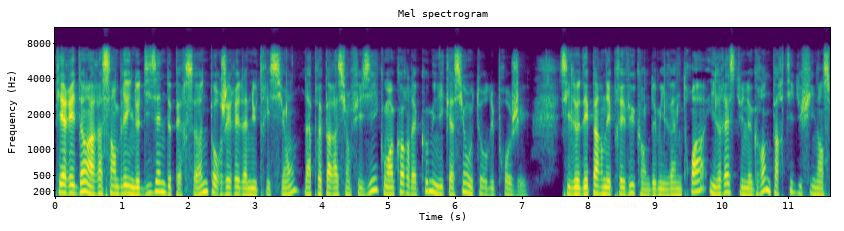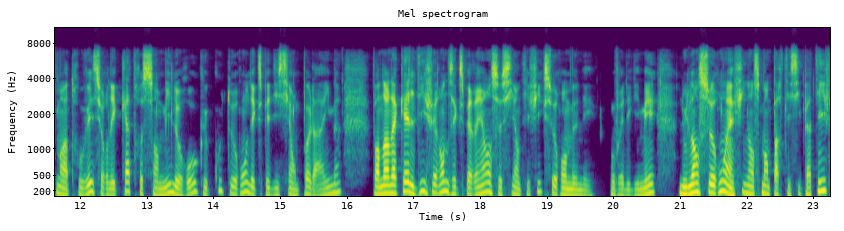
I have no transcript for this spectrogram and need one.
Pierre Aidant a rassemblé une dizaine de personnes pour gérer la nutrition, la préparation physique ou encore la communication autour du projet. Si le départ n'est prévu qu'en 2023, il reste une grande partie du financement à trouver sur les 400 000 euros que coûteront l'expédition Polheim, pendant laquelle différentes expériences scientifiques seront menées ouvrez nous lancerons un financement participatif,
